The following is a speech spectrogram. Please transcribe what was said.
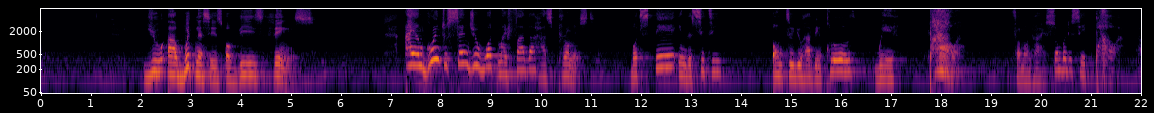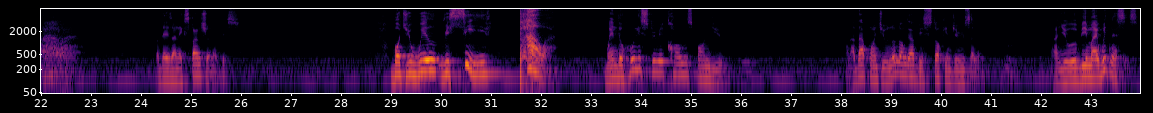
You are witnesses of these things. I am going to send you what my father has promised, but stay in the city until you have been clothed with power from on high. Somebody say power. Power. But there is an expansion of this. But you will receive power when the Holy Spirit comes on you. And at that point, you will no longer be stuck in Jerusalem. And you will be my witnesses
